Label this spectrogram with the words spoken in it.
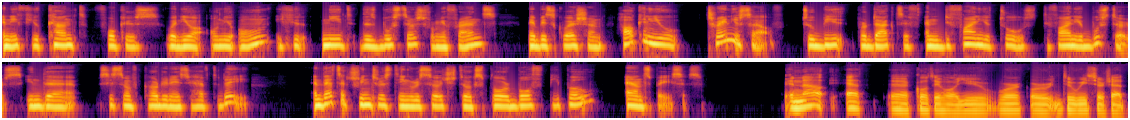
And if you can't focus when you are on your own if you need these boosters from your friends maybe it's a question how can you train yourself to be productive and define your tools, define your boosters in the system of coordinates you have today. And that's actually interesting research to explore both people and spaces. And now at uh, KTH, you work or do research at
